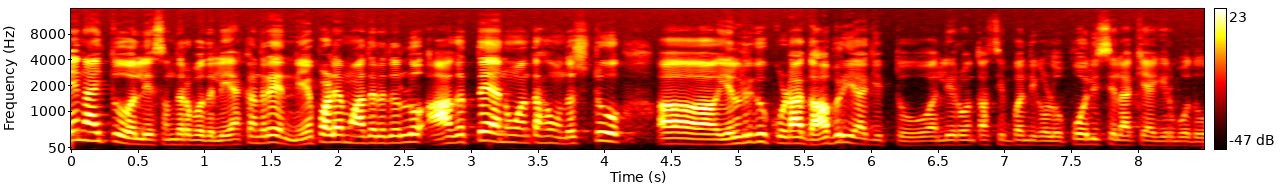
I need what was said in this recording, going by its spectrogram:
ಏನಾಯ್ತು ಅಲ್ಲಿ ಸಂದರ್ಭದಲ್ಲಿ? ಯಾಕಂದ್ರೆ ನೇಪಾಳ ಮಾದರಿಯದಲ್ಲೂ ಆಗತ್ತೆ ಅನ್ನುವಂತಹ ಒಂದಷ್ಟು ಆ, ಎಲ್ರಿಗೂ ಕೂಡ ಗಾಬರಿಯಾಗಿತ್ತು. ಅಲ್ಲಿರುವಂತಹ ಸಿಬ್ಬಂದಿಗಳು ಪೊಲೀಸ್ ಇಲಾಖೆ ಆಗಿರ್ಬೋದು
